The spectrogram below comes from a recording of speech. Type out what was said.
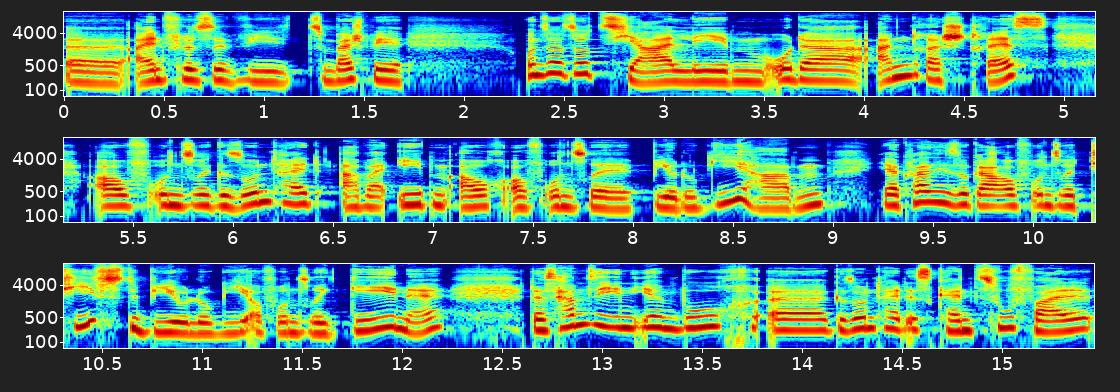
äh, Einflüsse, wie zum Beispiel unser Sozialleben oder anderer Stress auf unsere Gesundheit, aber eben auch auf unsere Biologie haben, ja quasi sogar auf unsere tiefste Biologie, auf unsere Gene. Das haben Sie in Ihrem Buch äh, Gesundheit ist kein Zufall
